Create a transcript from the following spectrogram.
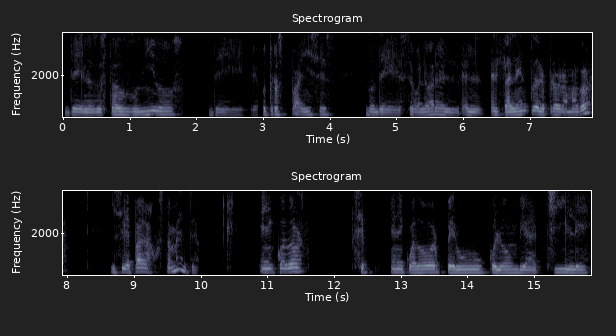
de los Estados Unidos, de otros países, donde se valora el, talento del programador y se le paga justamente. En Ecuador, en Ecuador, Perú, Colombia, Chile,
